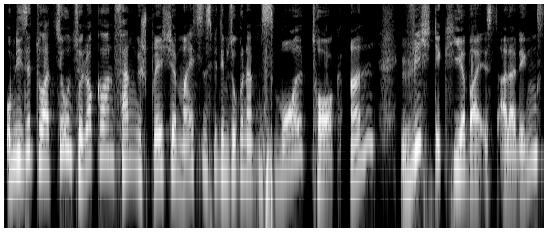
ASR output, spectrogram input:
Um die Situation zu lockern, fangen Gespräche meistens mit dem sogenannten Smalltalk an. Wichtig hierbei ist allerdings,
